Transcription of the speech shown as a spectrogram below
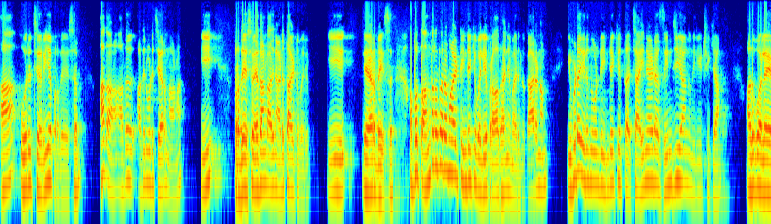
ആ ഒരു ചെറിയ പ്രദേശം. അതാണ് അത് അതിനോട് ചേർന്നാണ് ഈ പ്രദേശം. ഏതാണ്ട് അതിനടുത്തായിട്ട് വരും ഈ എയർബേസ് അപ്പോൾ തന്ത്രപരമായിട്ട് ഇന്ത്യയ്ക്ക് വലിയ പ്രാധാന്യമായിരുന്നു. കാരണം ഇവിടെ ഇരുന്നുകൊണ്ട് ഇന്ത്യയ്ക്ക് ചൈനയുടെ സിൻജിയാങ് നിരീക്ഷിക്കാം. അതുപോലെ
